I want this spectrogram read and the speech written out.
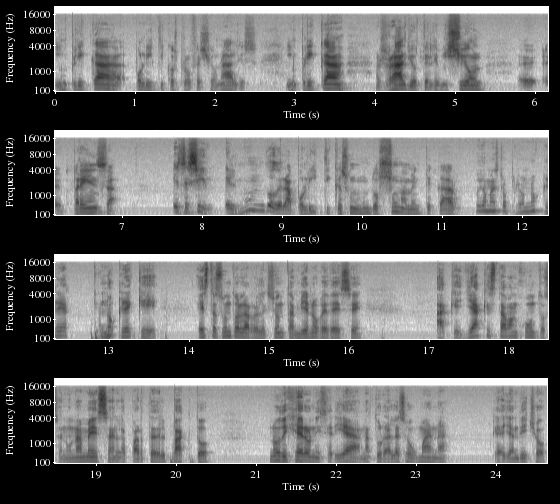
implica políticos profesionales, implica radio, televisión, eh, eh, prensa. Es decir, el mundo de la política es un mundo sumamente caro. Oiga, maestro, pero no, crea, no cree que este asunto de la reelección también obedece a que ya que estaban juntos en una mesa en la parte del pacto, no dijeron ni sería naturaleza humana que hayan dicho,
